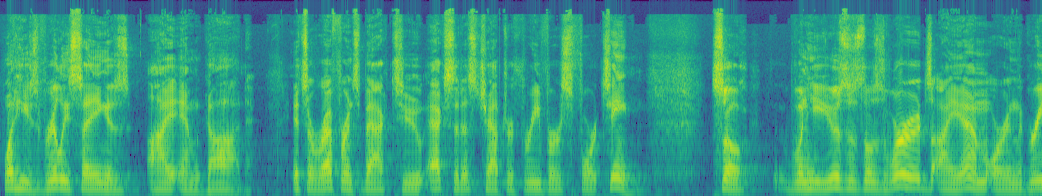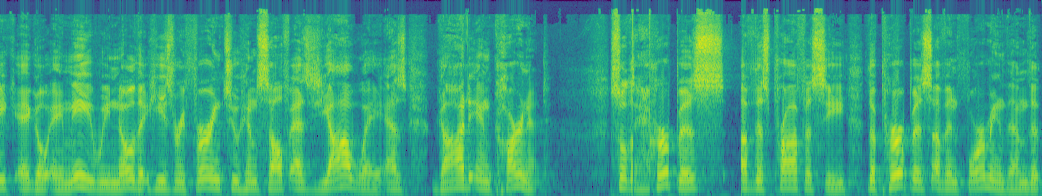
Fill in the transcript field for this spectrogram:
What he's really saying is, I am God. It's a reference back to Exodus chapter 3, verse 14. So when he uses those words, I am, or in the Greek, ego eimi, we know that he's referring to himself as Yahweh, as God incarnate. So, the purpose of this prophecy, the purpose of informing them that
